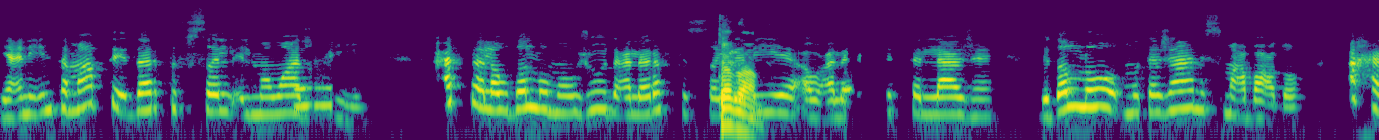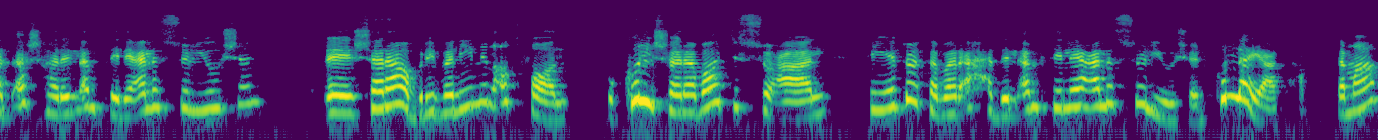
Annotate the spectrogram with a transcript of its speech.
يعني أنت ما بتقدر تفصل المواد فيه. حتى لو ضله موجود على رف الصيدلية أو على رف الثلاجة بضله متجانس مع بعضه. أحد أشهر الأمثلة على ال solution شراب ريفانين الأطفال. وكل شرابات السعال هي تعتبر أحد الأمثلة على ال solution كلياتها. تمام؟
